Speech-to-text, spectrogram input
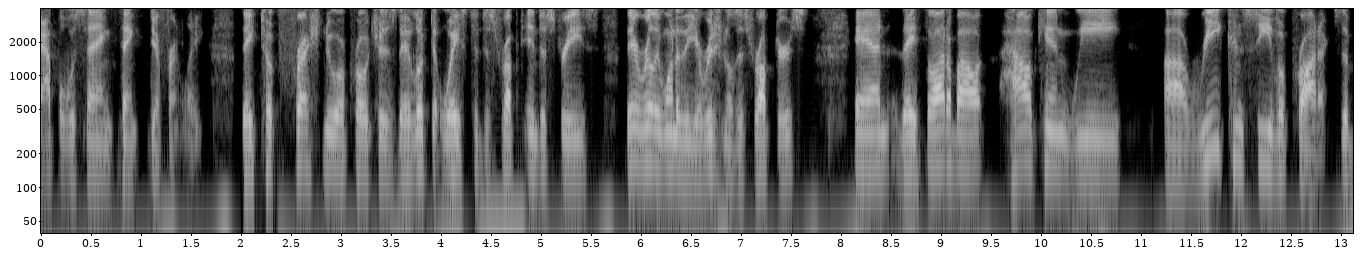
Apple was saying think differently. They took fresh new approaches. They looked at ways to disrupt industries. They're really one of the original disruptors. And they thought about how can we uh, reconceive a product. The,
